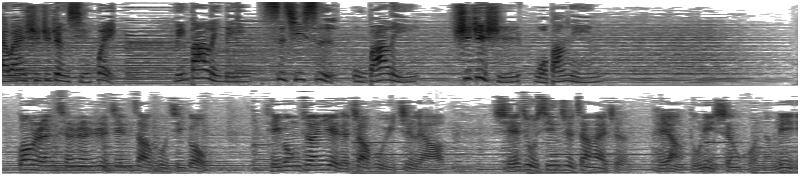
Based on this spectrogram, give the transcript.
台湾失智症协会，零八零零四七四五八零，失智时我帮您。光仁成人日间照顾机构，提供专业的照顾与治疗，协助心智障碍者培养独立生活能力，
